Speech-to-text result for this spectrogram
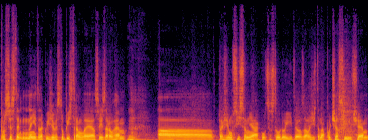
Prostě stejně, není to takový, že vystoupíš z tramvaje a jsi za rohem. Hmm. A takže musíš sem nějakou cestou dojít, jo. záleží to na počasí, všem,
